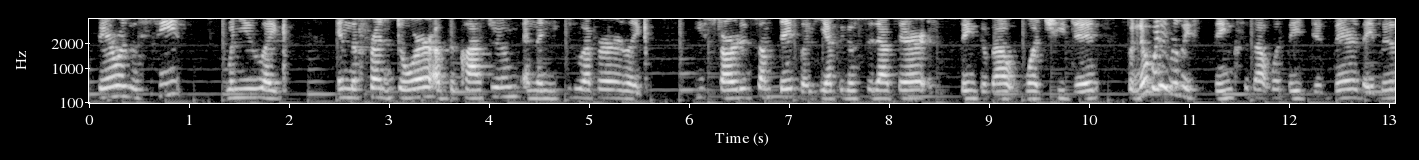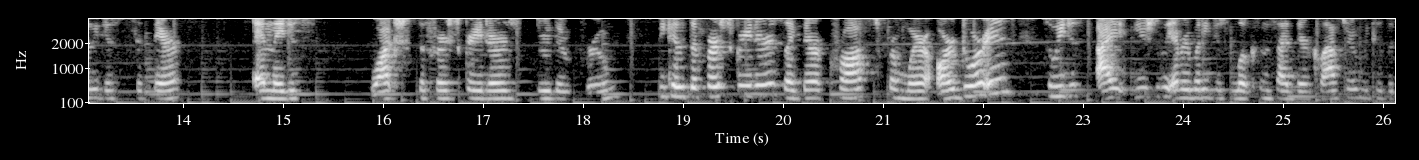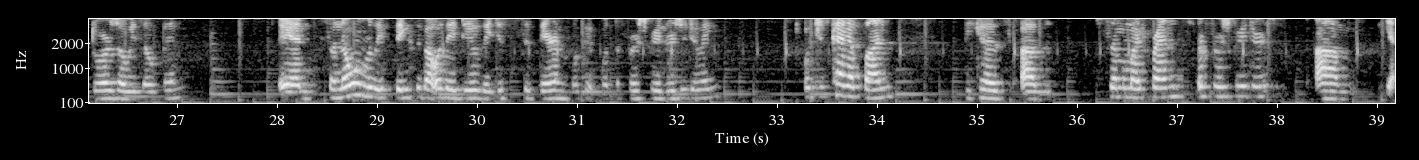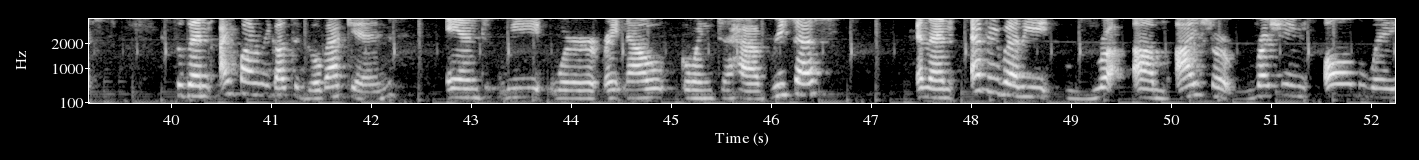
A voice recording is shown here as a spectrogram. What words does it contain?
there was a seat when you like in the front door of the classroom and then whoever like you started something like you have to go sit out there and think about what you did but nobody really thinks about what they did there they literally just sit there and they just watch the first graders through the room because the first graders like they're across from where our door is so we just i usually everybody just looks inside their classroom because the door is always open and so no one really thinks about what they do. They just sit there and look at what the first graders are doing, which is kind of fun because um, some of my friends are first graders. Um, yes. So then I finally got to go back in, and we were right now going to have recess. And then everybody, um, I start rushing all the way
